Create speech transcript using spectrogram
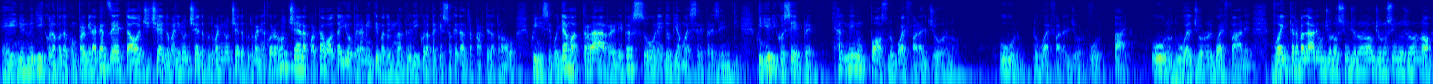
Eh, in un'edicola vado a comprarmi la gazzetta, oggi c'è, domani non c'è, dopodomani non c'è, dopodomani ancora non c'è, la quarta volta io veramente vado in un'altra edicola perché so che d'altra parte la trovo. Quindi se vogliamo attrarre le persone dobbiamo essere presenti. Quindi io dico sempre, almeno un post lo vuoi fare al giorno? Uno, lo vuoi fare al giorno? Uno, un paio uno, due al giorno li vuoi fare, vuoi intervallare un giorno sì, un giorno no, un giorno sì, un giorno no,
